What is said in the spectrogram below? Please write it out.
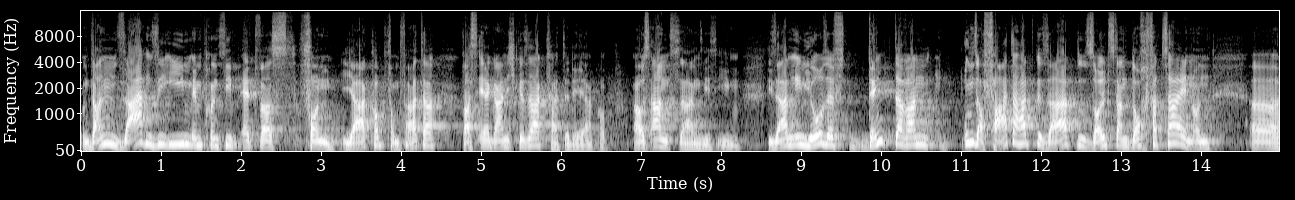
Und dann sagen sie ihm im Prinzip etwas von Jakob, vom Vater, was er gar nicht gesagt hatte, der Jakob. Aus Angst sagen sie es ihm. Sie sagen ihm, Josef, denk daran, unser Vater hat gesagt, du sollst dann doch verzeihen und äh,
